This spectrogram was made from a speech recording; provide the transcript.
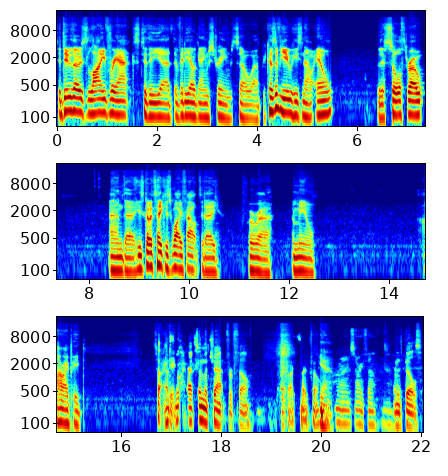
to do those live reacts to the uh, the video game stream. So uh, because of you, he's now ill with a sore throat, and uh, he's got to take his wife out today for uh, a meal. R.I.P. Sorry, That's, Dick. that's in the chat for Phil. For Dark Side Phil. yeah. All right, sorry, Phil. And his bills.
